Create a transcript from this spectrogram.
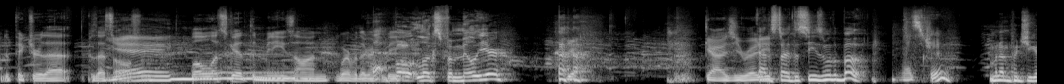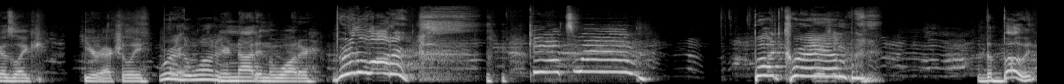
a picture of that because that's Yay. awesome. Well, let's get the minis on wherever they're going to be. boat looks familiar. Yeah. Guys, you ready? Got to start the season with a boat. That's true. I'm gonna put you guys like here. Actually, We're in the water. you're not in the water. We're in the water. Can't swim. butt cramp. The boat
